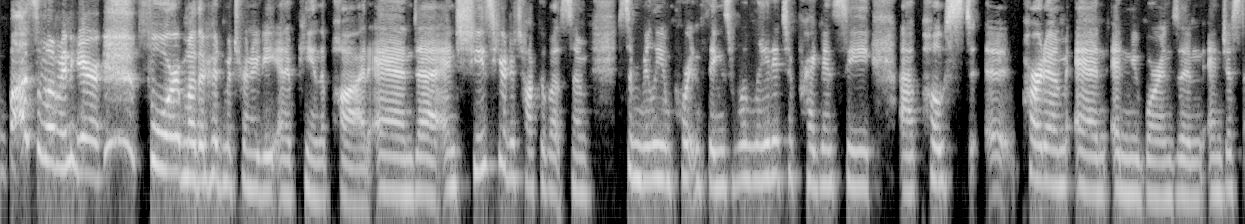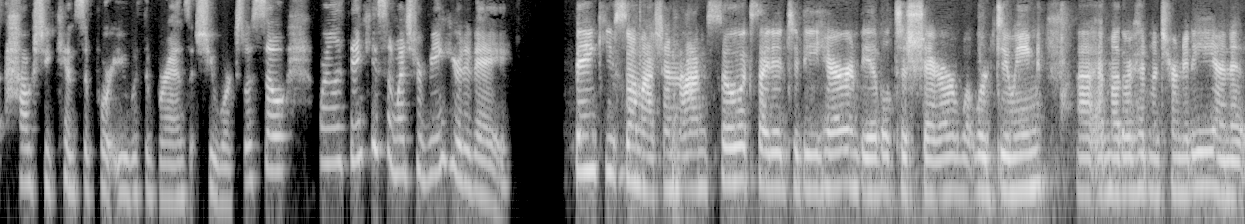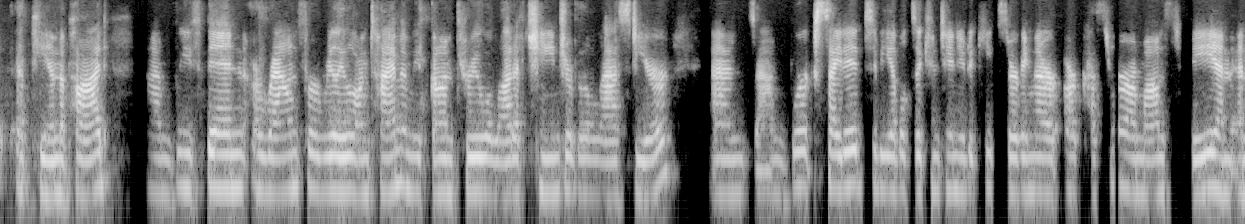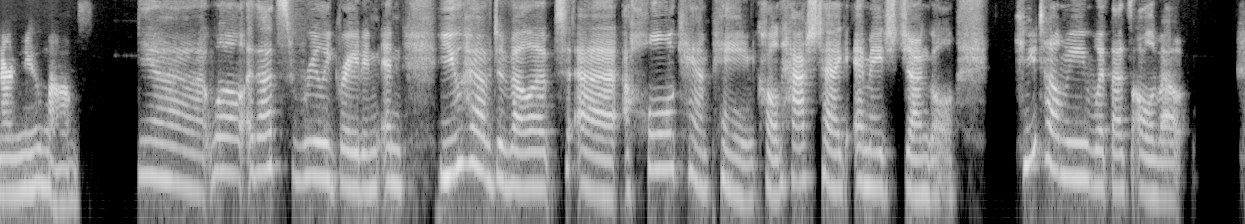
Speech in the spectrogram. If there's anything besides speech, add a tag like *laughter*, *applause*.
boss woman here for motherhood, maternity, and a pea in the pod. And uh, and she's here to talk about some some really important things related to pregnancy, uh, postpartum, and and newborns, and and just how she can support you with the brands that she works with. So, Marla, thank you so much for being here today. Thank you so much. And I'm so excited to be here and be able to share what we're doing uh, at Motherhood Maternity and at, at Pea in the Pod. Um, we've been around for a really long time and we've gone through a lot of change over the last year. And um, we're excited to be able to continue to keep serving our, our customer, our moms to be, and, and our new moms. Yeah, well, that's really great. And, and you have developed uh, a whole campaign called hashtag MH Juggle. Can you tell me what that's all about?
